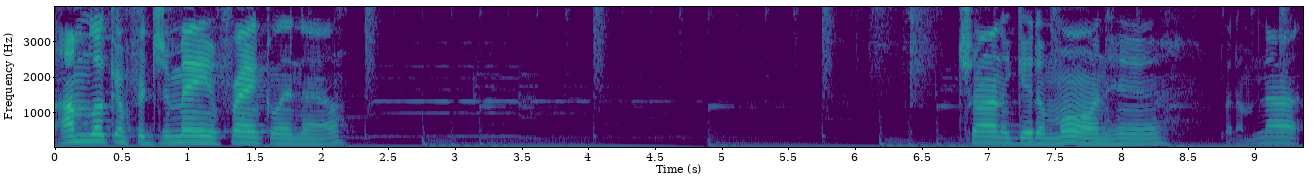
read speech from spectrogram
I'm looking for Jermaine Franklin now. Trying to get him on here, but I'm not.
